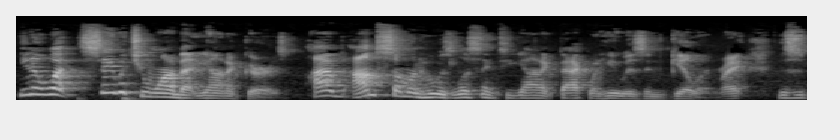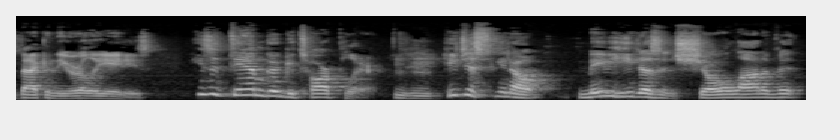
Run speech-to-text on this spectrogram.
you know what? Say what you want about Janick Gers. I'm, I'm someone who was listening to Janick back when he was in Gillan, right? This is back in the early '80s. He's a damn good guitar player. Mhm. He just, you know, maybe he doesn't show a lot of it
